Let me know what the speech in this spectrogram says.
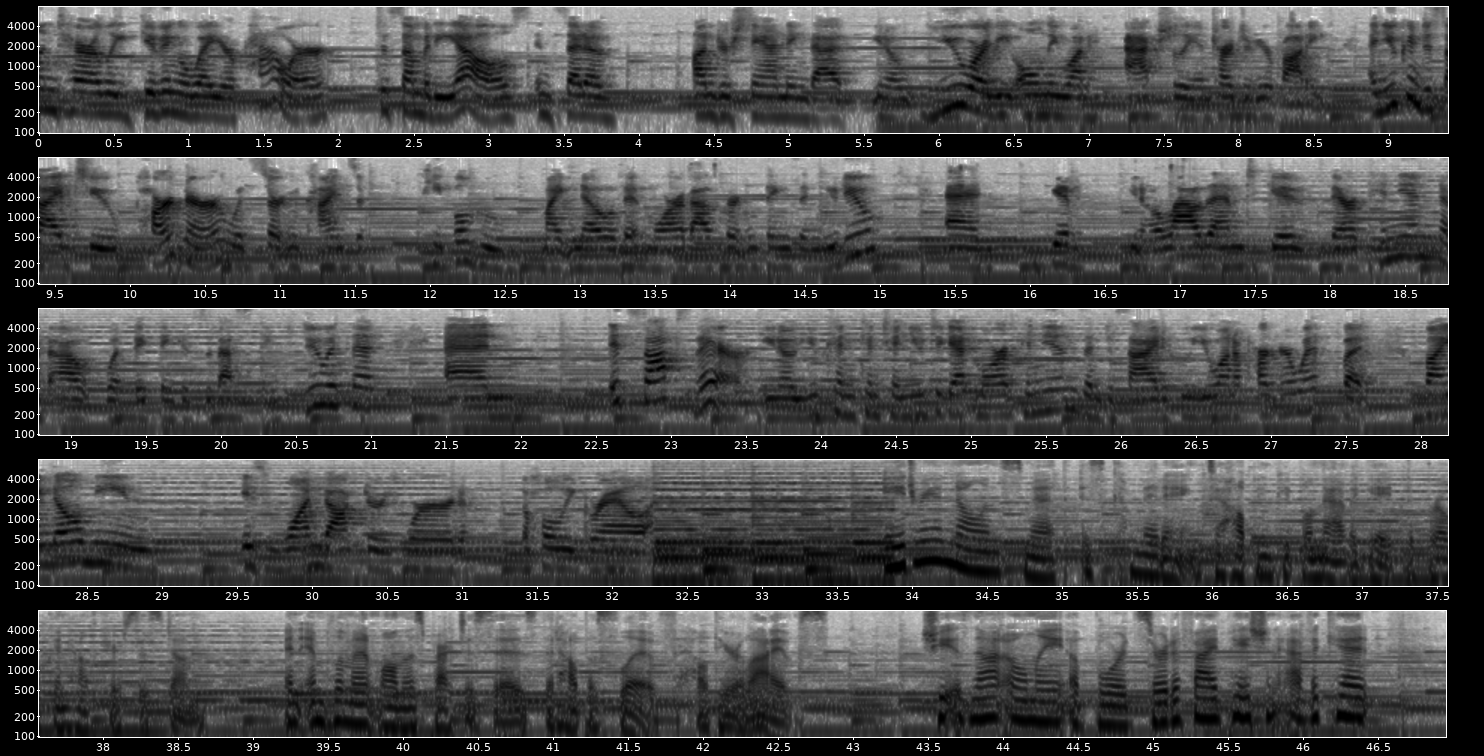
voluntarily giving away your power to somebody else instead of understanding that you know you are the only one actually in charge of your body. And you can decide to partner with certain kinds of people who might know a bit more about certain things than you do and give you know allow them to give their opinion about what they think is the best thing to do with it. And it stops there. You know you can continue to get more opinions and decide who you want to partner with but by no means is one doctor's word the holy grail Adrienne Nolan Smith is committing to helping people navigate the broken healthcare system and implement wellness practices that help us live healthier lives. She is not only a board certified patient advocate,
